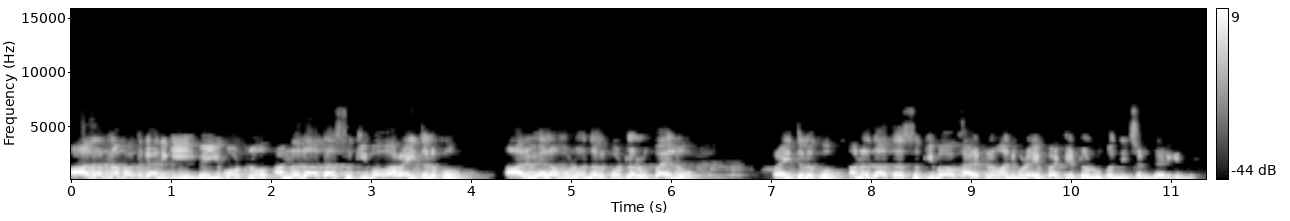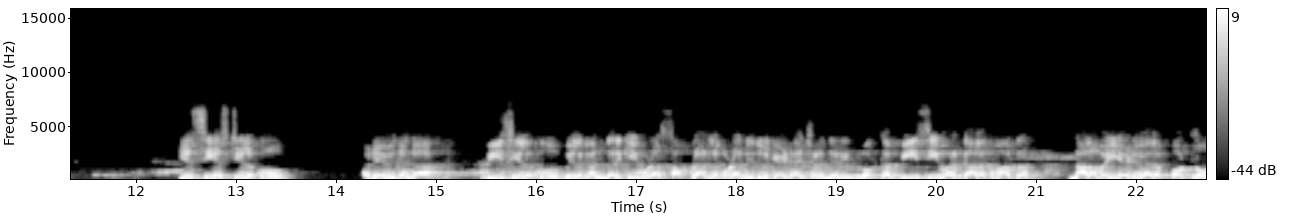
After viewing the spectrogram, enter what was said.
ఆదరణ పథకానికి వెయ్యి కోట్లు అన్నదాత సుఖీభవ రైతులకు ఆరు వేల మూడు వందల కోట్ల రూపాయలు రైతులకు అన్నదాత సుఖీభావ కార్యక్రమాన్ని కూడా ఈ బడ్జెట్లో రూపొందించడం జరిగింది. ఎస్సీ ఎస్టీలకు అదేవిధంగా బీసీలకు వీళ్ళకందరికీ కూడా సప్లాన్లకు కూడా నిధులు కేటాయించడం జరిగింది. ఒక్క బీసీ వర్గాలకు మాత్రం నలభై ఏడు వేల కోట్లు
